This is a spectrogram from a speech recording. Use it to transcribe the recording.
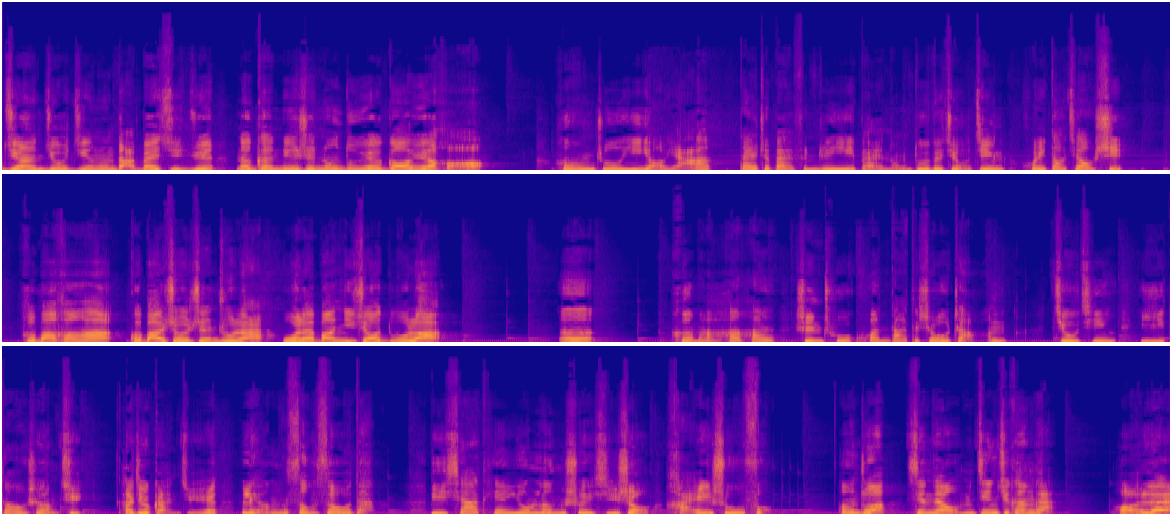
既然酒精能打败细菌，那肯定是浓度越高越好。哼哼猪一咬牙，带着百分之一百浓度的酒精回到教室。河马憨憨，快把手伸出来，我来帮你消毒了。嗯，河马憨憨伸出宽大的手掌，酒精一倒上去，他就感觉凉飕飕的，比夏天用冷水洗手还舒服。哼猪，现在我们进去看看。好嘞。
